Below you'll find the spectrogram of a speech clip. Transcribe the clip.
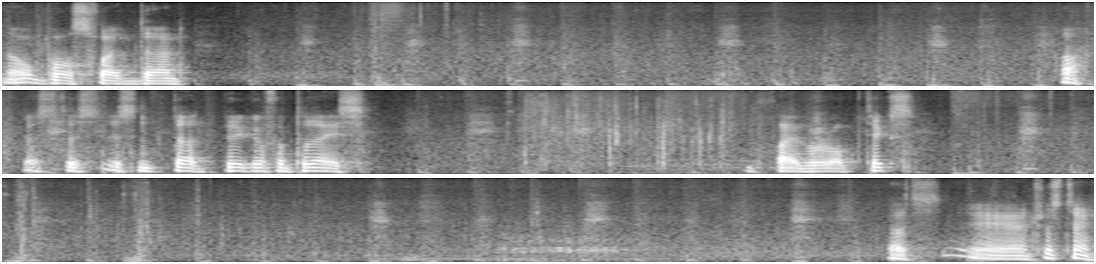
No boss fight then. Ah, guess this isn't that big of a place fiber optics. That's eh, interesting.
